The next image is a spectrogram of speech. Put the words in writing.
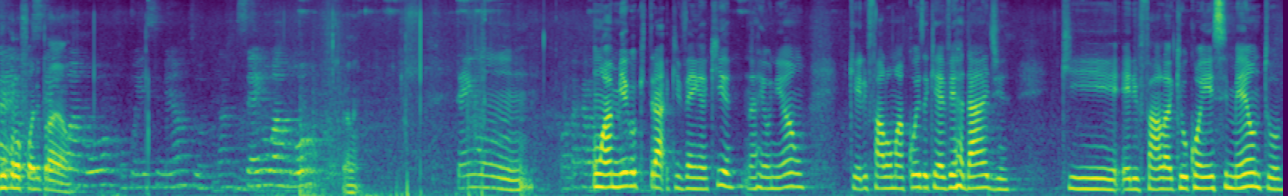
microfone sem pra o ela. amor, o conhecimento sem o amor Peraí. Tem um, um amigo que, tra- que vem aqui na reunião que ele fala uma coisa que é verdade, que ele fala que o conhecimento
